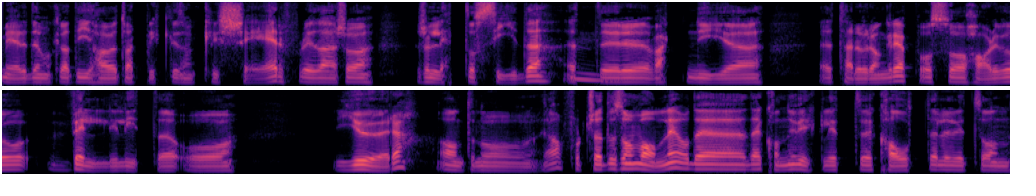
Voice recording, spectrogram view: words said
mer demokrati, har jo etter hvert blitt litt sånn klisjeer, fordi det er så, det er så lett å si det etter hvert nye eh, terrorangrep. Og så har de jo veldig lite å gjøre, annet enn å ja, fortsette som vanlig. Og det, det kan jo virke litt kaldt eller litt sånn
